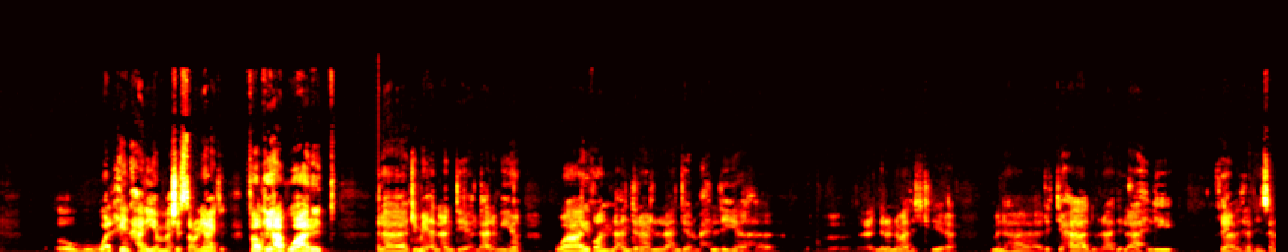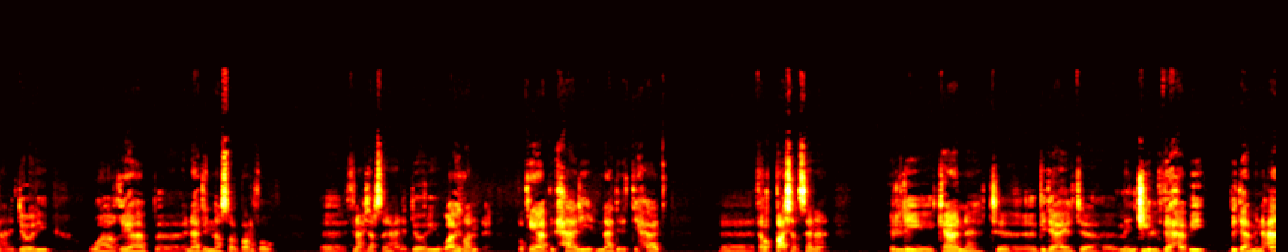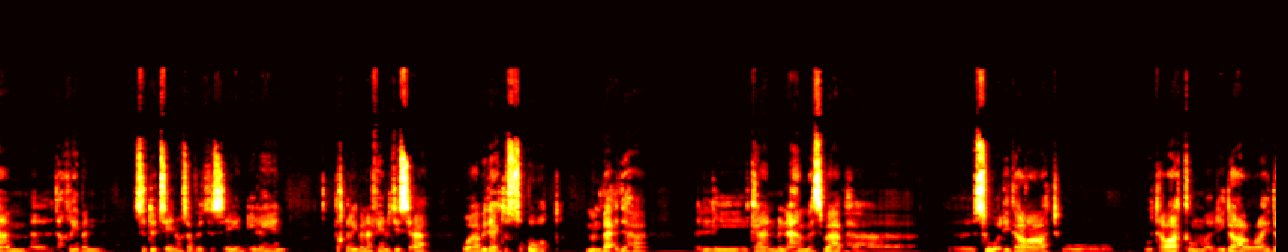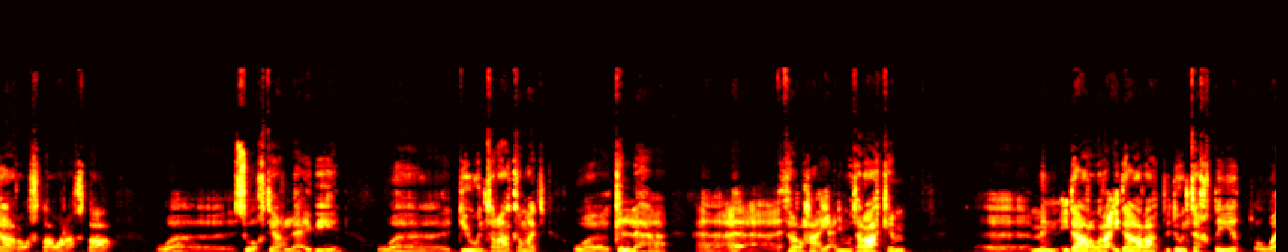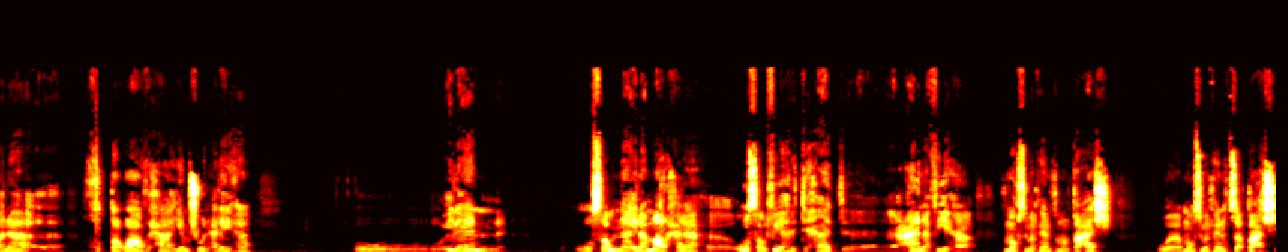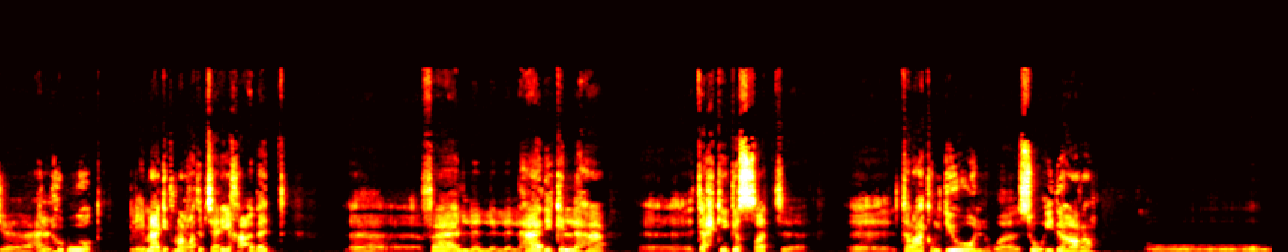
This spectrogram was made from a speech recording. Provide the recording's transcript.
والحين حاليا مانشستر يونايتد. فالغياب وارد على جميع الأندية العالمية. وأيضا عندنا الأندية المحلية آه، عندنا نماذج كثيرة منها الاتحاد ونادي الأهلي غياب 30 سنة عن الدوري. وغياب آه، نادي النصر برضو آه، 12 سنة عن الدوري. وأيضا الغياب الحالي لنادي الاتحاد آه، 13 سنة اللي كانت آه، بدايته من جيل ذهبي بدأ من عام آه، تقريبا 96 أو 97 إلين تقريبا 2009 وبداية السقوط من بعدها اللي كان من أهم أسبابها آه، سوء الإدارات و- وتراكم الإدارة وراء إدارة وأخطاء وراء أخطاء وسوء اختيار اللاعبين وديون تراكمت وكلها آه، أثرها يعني متراكم آه، من إدارة وراء إدارة بدون تخطيط ولا آه، خطة واضحة يمشون عليها. وإلين وصلنا إلى مرحلة آه، وصل فيها الاتحاد آه، عانى فيها في موسم 2018 وموسم 2019 آه، على الهبوط اللي ما قد مرت بتاريخها أبد. فهذه كلها تحكي قصة تراكم ديون وسوء إدارة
